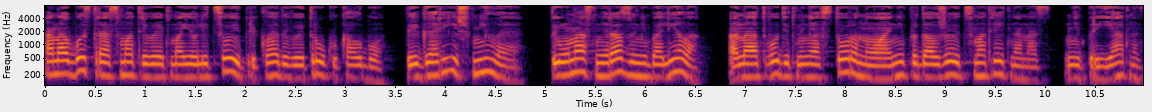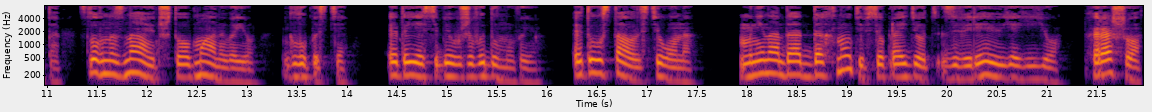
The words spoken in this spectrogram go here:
Она быстро осматривает мое лицо и прикладывает руку к колбу. «Ты горишь, милая. Ты у нас ни разу не болела?» Она отводит меня в сторону, а они продолжают смотреть на нас. Неприятно так, словно знают, что обманываю. Глупости. Это я себе уже выдумываю. Это усталость Иона. «Мне надо отдохнуть, и все пройдет», — заверяю я ее. «Хорошо,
